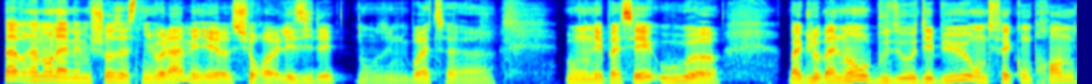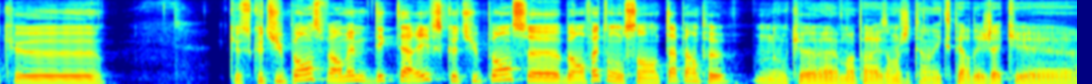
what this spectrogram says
pas vraiment la même chose à ce niveau-là, mais euh, sur euh, les idées dans une boîte où on est passé, où bah, globalement au bout de- au début, on te fait comprendre que que ce que tu penses, voire même dès que tu arrives, ce que tu penses, bah, en fait, on s'en tape un peu. Donc, moi, par exemple, j'étais un expert déjà que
